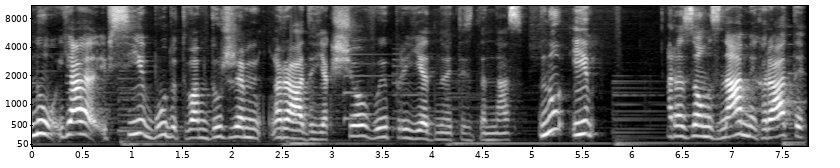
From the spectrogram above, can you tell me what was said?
Ну, я всі будуть вам дуже раді, якщо ви приєднуєтесь до нас. Ну і разом з нами грати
